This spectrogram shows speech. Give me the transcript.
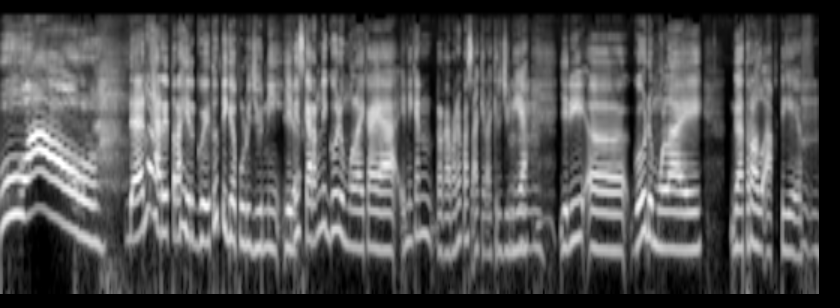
Wow. dan hari terakhir gue itu 30 Juni jadi Iya. sekarang nih gue udah mulai kayak ini kan rekamannya pas akhir-akhir Juni ya Mm-mm. jadi eh, gue udah mulai nggak terlalu aktif Mm-mm.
